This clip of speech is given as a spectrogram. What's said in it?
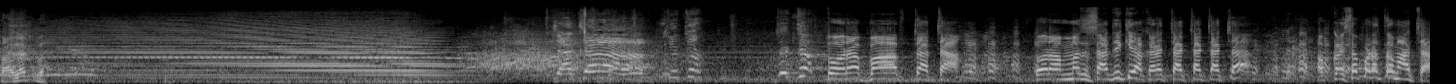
टॉयलेट में चाचा। तोरा बाप चाचा। तोरा अम्मा से शादी किया करे चाचा चाचा। अब कैसे पड़ा तमाचा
